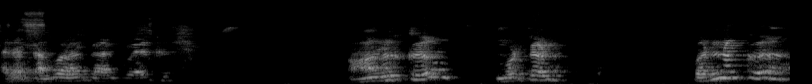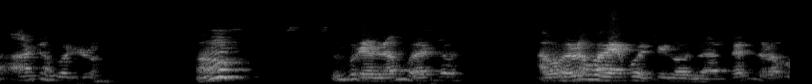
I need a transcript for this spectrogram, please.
அதான் தம்பரம் ஆணுக்கு முட்டன் பெண்ணுக்கு ஆட்டப்பட்டுரும் ஆ? இப்படி எல்லாம் பேச அவங்களும் பழைய போச்சு ஒரு ரொம்ப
